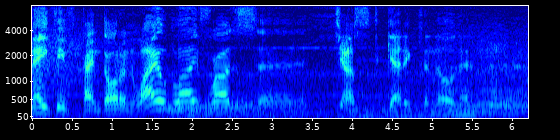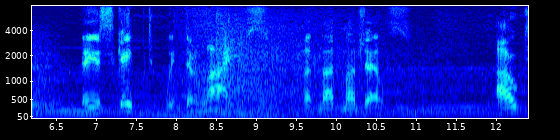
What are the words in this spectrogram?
native Pandoran wildlife was, uh, just getting to know them. They escaped with their lives, but not much else. Out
